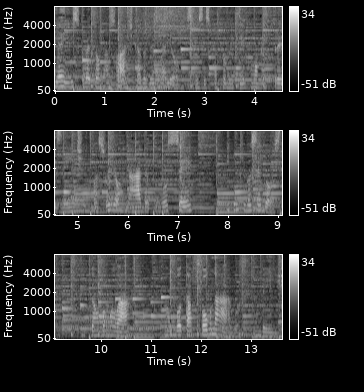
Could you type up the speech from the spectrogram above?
E é isso que vai tornar sua arte cada vez melhor. Se você se comprometer com o momento presente, com a sua jornada, com você e com o que você gosta. Então vamos lá, vamos botar fogo na água. Um beijo.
